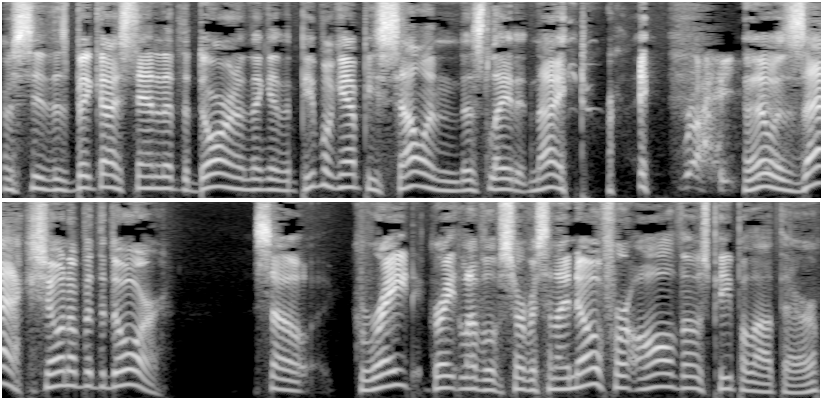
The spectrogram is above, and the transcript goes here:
We see this big guy standing at the door, and I'm thinking that people can't be selling this late at night, right? Right. And it was Zak showing up at the door. So great, great level of service, and I know for all those people out there,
